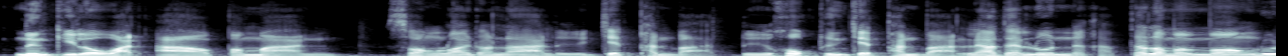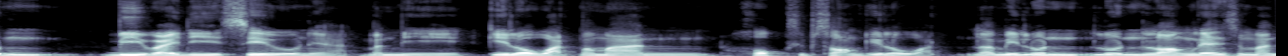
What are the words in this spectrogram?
1 กิโลวัตต์อาวประมาณ 200 ดอลลาร์หรือ 7,000 บาท หรือ 6 ถึง 7,000 บาท แล้วแต่รุ่นนะครับ ถ้าเรามามองรุ่น BYD Seal เนี่ยมันมีกิโลวัตต์ประมาณ 62 กิโลวัตต์ แล้วมีรุ่นรุ่น long range ประมาณ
